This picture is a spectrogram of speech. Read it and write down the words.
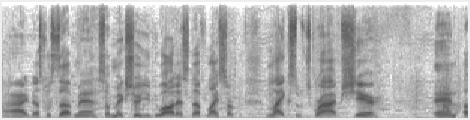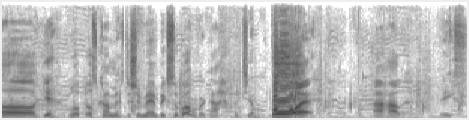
All right, that's what's up, man. So make sure you do all that stuff, like, like, subscribe, share, and uh, yeah, blow up those comments. This your man, Big Super Over. Now, holla your boy. I holla. Peace.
